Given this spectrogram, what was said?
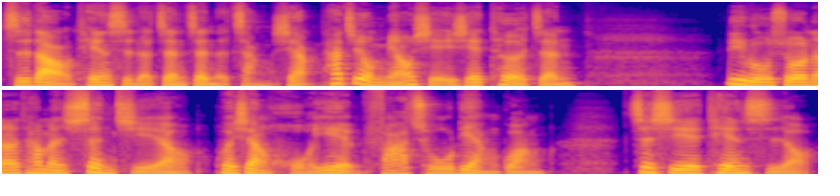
知道天使的真正的长相，他只有描写一些特征。例如说呢，他们圣洁哦，会像火焰发出亮光。这些天使哦，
